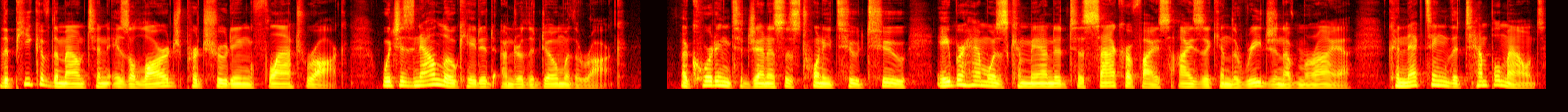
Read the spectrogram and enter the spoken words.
The peak of the mountain is a large protruding flat rock, which is now located under the dome of the rock. According to Genesis 22 2, Abraham was commanded to sacrifice Isaac in the region of Moriah, connecting the Temple Mount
